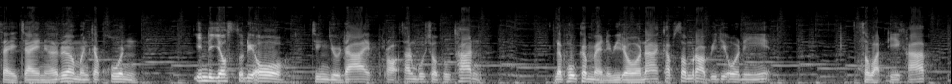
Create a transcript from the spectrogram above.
ใส่ใจเนื้อเรื่องเหมือนกับคุณ i n d i o Studio จึงอยู่ได้เพราะท่านผู้ชมทุกท่าน และพบกันใหม่ในวิดีโอหน้าครับสำหรับวิดีโอนี้ สวัสดีครับ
